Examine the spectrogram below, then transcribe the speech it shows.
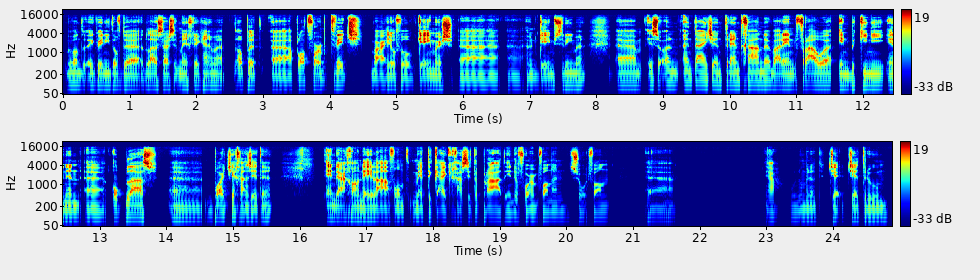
Want ik weet niet of de luisteraars dit meegekregen hebben. Op het eh, platform Twitch, waar heel veel gamers eh, eh, hun game streamen, ehm, is een, een tijdje een trend gaande waarin vrouwen in bikini in een eh, opblaas eh, badje gaan zitten. En daar gewoon de hele avond met de kijker gaan zitten praten in de vorm van een soort van, ja, hoe noem je dat? Chat, chatroom.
